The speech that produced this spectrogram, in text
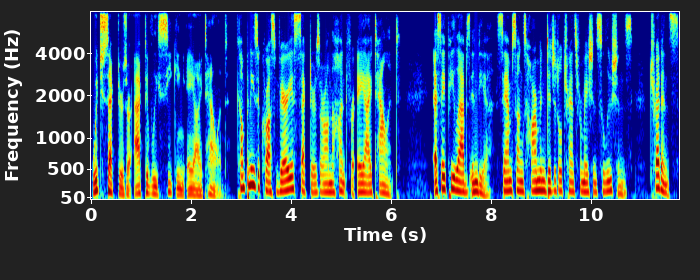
Which sectors are actively seeking AI talent? Companies across various sectors are on the hunt for AI talent. SAP Labs India, Samsung's Harman Digital Transformation Solutions, Tredence,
